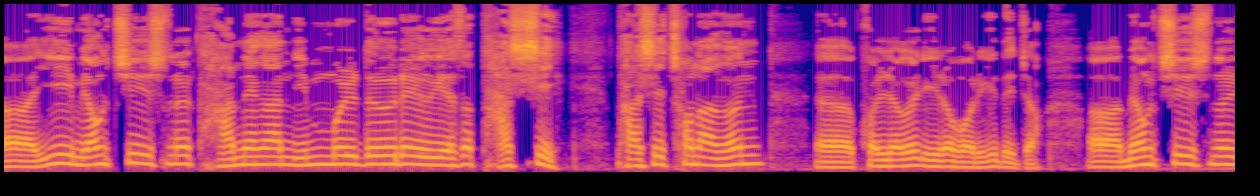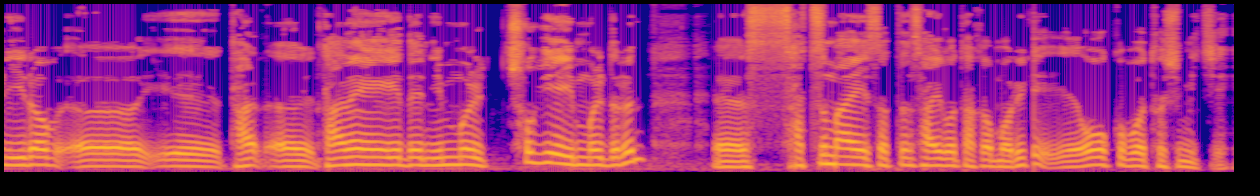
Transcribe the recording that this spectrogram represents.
어, 이 명치신을 단행한 인물들에 의해서 다시 다시 천황은 어, 권력을 잃어버리게 되죠. 어, 명치신을 잃어 어, 예, 다, 어, 단행하게 된 인물 초기의 인물들은 에, 사츠마에 있었던 사이고 다카모리, 오쿠보 토시미치,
